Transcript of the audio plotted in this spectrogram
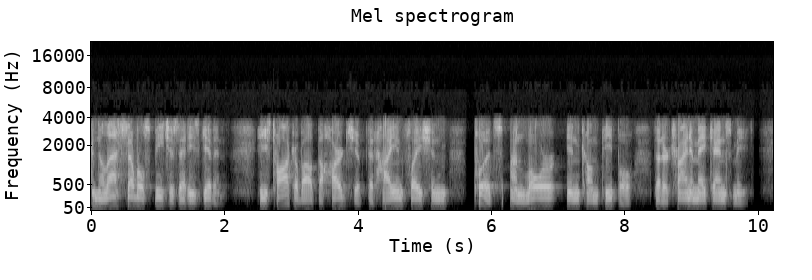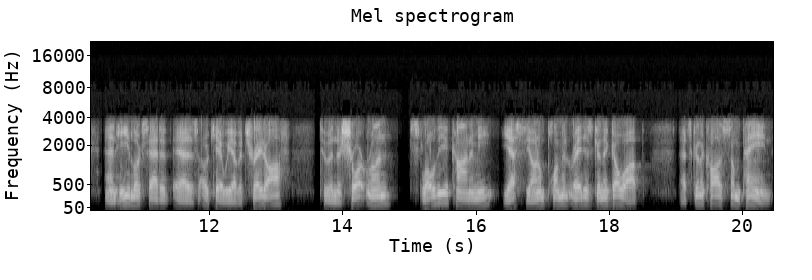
in the last several speeches that he's given, he's talked about the hardship that high inflation puts on lower income people that are trying to make ends meet. And he looks at it as okay, we have a trade off to, in the short run, slow the economy. Yes, the unemployment rate is going to go up. That's going to cause some pain.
